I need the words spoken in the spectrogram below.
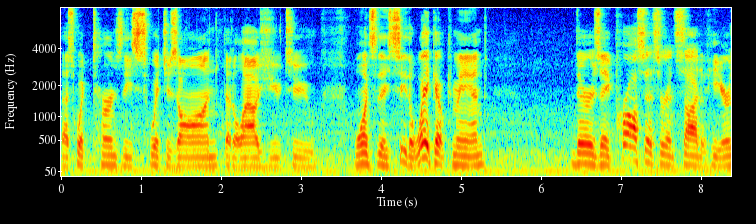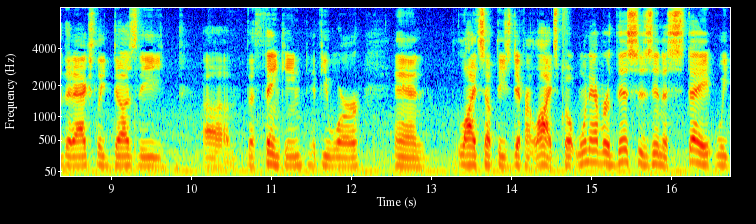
That's what turns these switches on that allows you to, once they see the wake up command, there's a processor inside of here that actually does the uh, the thinking, if you were, and lights up these different lights. But whenever this is in a state, we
